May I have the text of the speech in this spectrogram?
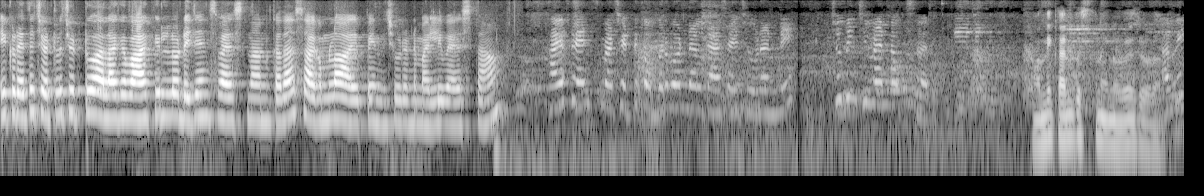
ఇక్కడైతే చెట్ల చుట్టూ అలాగే వాకిల్లో డిజైన్స్ వేస్తున్నాను కదా సగంలో అయిపోయింది చూడండి మళ్ళీ వేస్తా. హాయ్ ఫ్రెండ్స్ మా చెట్టు కొబ్బరి బొండాలు కాసాయి చూడండి. చూపించి ఇవ్వండి ఒకసారి. అన్నీ కనిపిస్తున్నాయి నువ్వే చూడాలి అవి?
